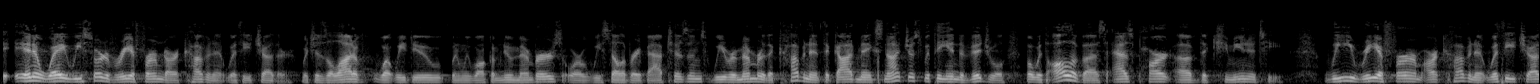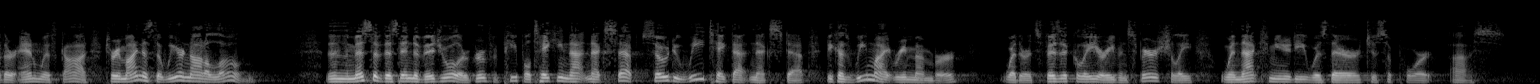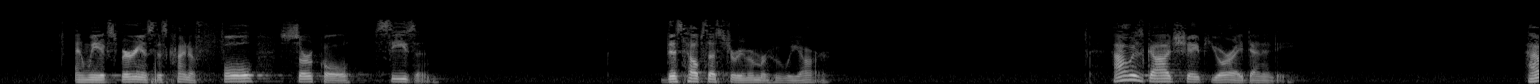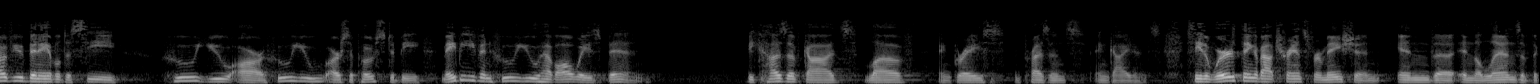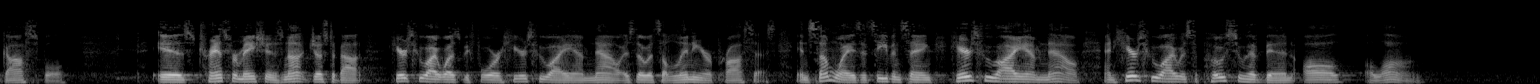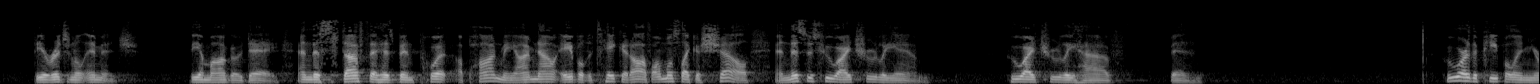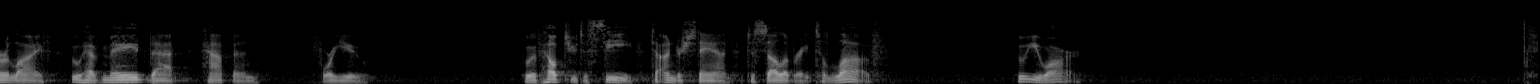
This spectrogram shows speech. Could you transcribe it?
In a way, we sort of reaffirmed our covenant with each other, which is a lot of what we do when we welcome new members or we celebrate baptisms. We remember the covenant that God makes not just with the individual, but with all of us as part of the community. We reaffirm our covenant with each other and with God to remind us that we are not alone. Then in the midst of this individual or group of people taking that next step, so do we take that next step because we might remember, whether it's physically or even spiritually, when that community was there to support us. And we experience this kind of full circle season. This helps us to remember who we are. How has God shaped your identity? How have you been able to see who you are, who you are supposed to be, maybe even who you have always been, because of God's love and grace and presence and guidance. See, the weird thing about transformation in the, in the lens of the gospel is transformation is not just about here's who I was before, here's who I am now, as though it's a linear process. In some ways, it's even saying, here's who I am now, and here's who I was supposed to have been all along the original image, the imago Dei. And this stuff that has been put upon me, I'm now able to take it off almost like a shell, and this is who I truly am, who I truly have been. Who are the people in your life who have made that happen for you? Who have helped you to see, to understand, to celebrate, to love who you are?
